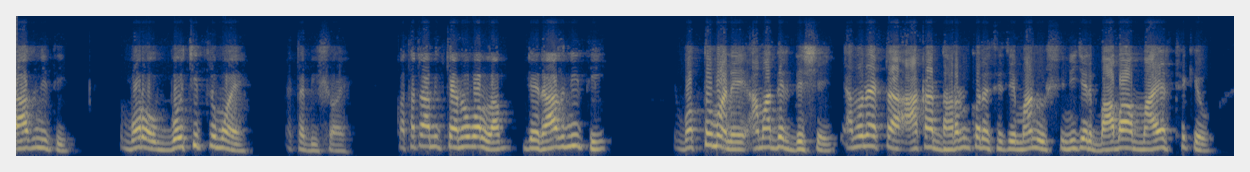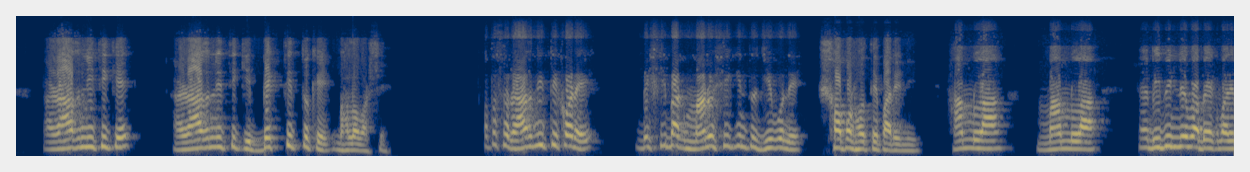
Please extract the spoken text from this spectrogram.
রাজনীতি বড় বৈচিত্র্যময় একটা বিষয়। কথাটা আমি কেন বললাম? যে রাজনীতি বর্তমানে আমাদের দেশে এমন একটা আকার ধারণ করেছে যে মানুষ নিজের বাবা মায়ের থেকেও রাজনীতিকে রাজনীতিকে ব্যক্তিত্বকে ভালোবাসে। অথচ রাজনীতি করে বেশিরভাগ মানুষই কিন্তু জীবনে সফল হতে পারেনি। হামলা মামলা হ্যাঁ, বিভিন্নভাবে একবারে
